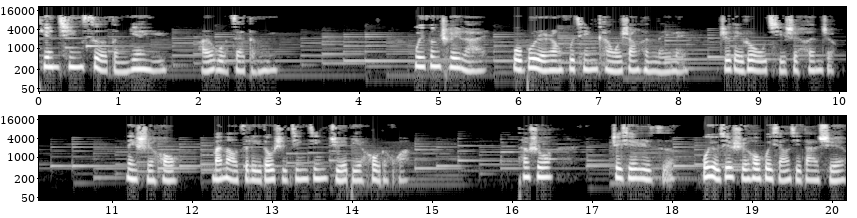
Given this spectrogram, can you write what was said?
天青色等烟雨，而我在等你。”微风吹来，我不忍让父亲看我伤痕累累，只得若无其事哼着。那时候，满脑子里都是晶晶诀别后的话。他说：“这些日子，我有些时候会想起大学，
